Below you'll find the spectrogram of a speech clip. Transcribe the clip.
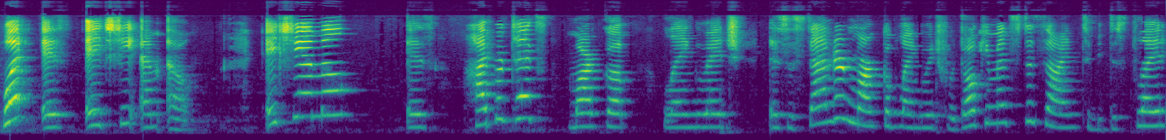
What is HTML? HTML is Hypertext Markup Language is a standard markup language for documents designed to be displayed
